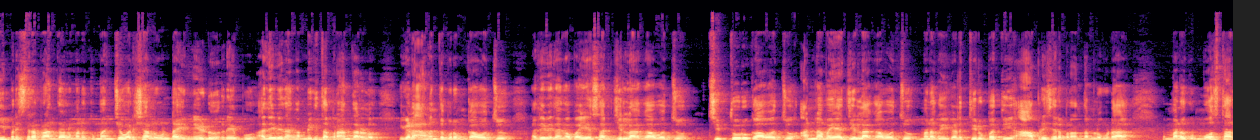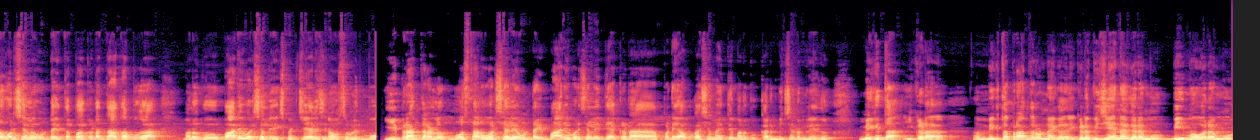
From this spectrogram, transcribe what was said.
ఈ పరిసర ప్రాంతాల్లో మనకు మంచి వర్షాలు ఉంటాయి. నేడు రేపు అదేవిధంగా మిగతా ప్రాంతాలలో ఇక్కడ అనంతపురం కావచ్చు అదేవిధంగా వైఎస్ఆర్ జిల్లా కావచ్చు చిత్తూరు కావచ్చు అన్నమయ్య జిల్లా కావచ్చు మనకు ఇక్కడ తిరుపతి ఆ పరిసర ప్రాంతంలో కూడా మనకు మోస్తారు వర్షాలు ఉంటాయి. తప్ప అక్కడ దాదాపుగా మనకు భారీ వర్షాలు ఎక్స్పెక్ట్ చేయాల్సిన అవసరం లేదు. ఈ ప్రాంతాలలో మోస్తారు వర్షాలే ఉంటాయి. భారీ వర్షాలు అయితే అక్కడ పడే అవకాశం అయితే మనకు కనిపించడం లేదు. మిగతా ఇక్కడ మిగతా ప్రాంతాలు ఉన్నాయి కదా. ఇక్కడ విజయనగరము భీమవరము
